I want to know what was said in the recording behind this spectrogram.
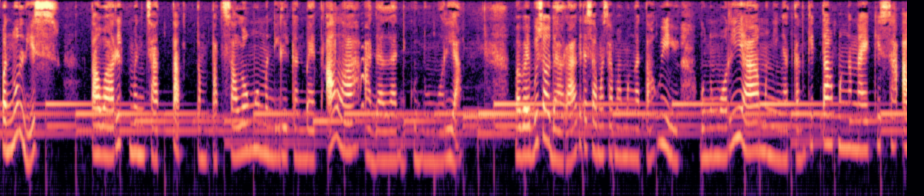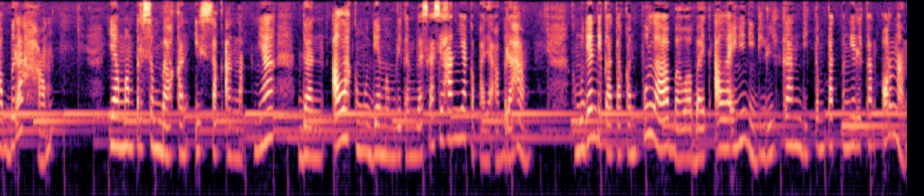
penulis Tawarik mencatat tempat Salomo mendirikan bait Allah adalah di Gunung Moria. Bapak Ibu Saudara, kita sama-sama mengetahui Gunung Moria mengingatkan kita mengenai kisah Abraham yang mempersembahkan Ishak anaknya dan Allah kemudian memberikan belas kasihannya kepada Abraham. Kemudian dikatakan pula bahwa bait Allah ini didirikan di tempat pengirikan ornan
